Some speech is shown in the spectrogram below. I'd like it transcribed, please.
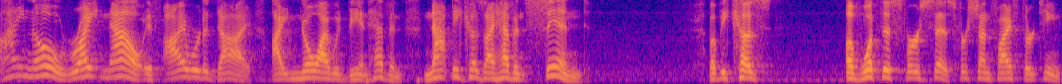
I know right now if I were to die, I know I would be in heaven. Not because I haven't sinned, but because of what this verse says 1 John 5 13.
